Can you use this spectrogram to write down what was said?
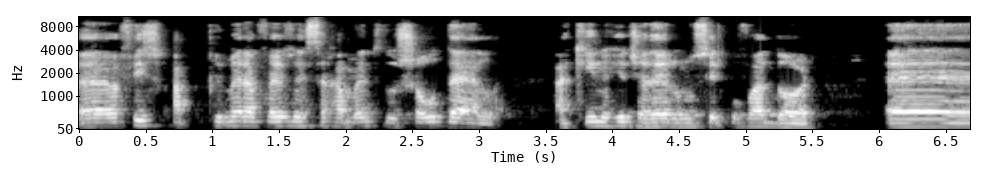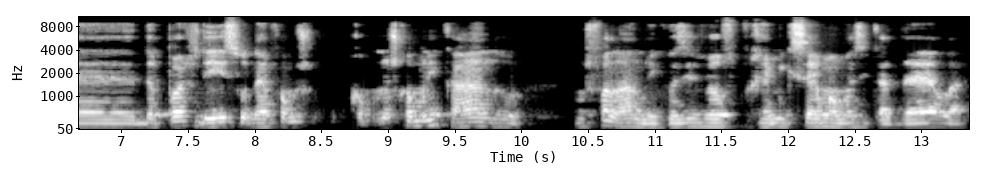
uh, fiz a primeira vez o encerramento do show dela, aqui no Rio de Janeiro, no Circo Voador. Uh, depois disso, né, fomos nos comunicando, fomos falando. Inclusive, eu remixei uma música dela.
